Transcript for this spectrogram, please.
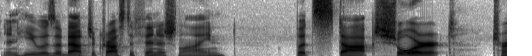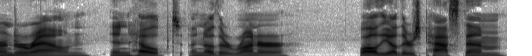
and he was about to cross the finish line, but stopped short, turned around, and helped another runner while the others passed them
